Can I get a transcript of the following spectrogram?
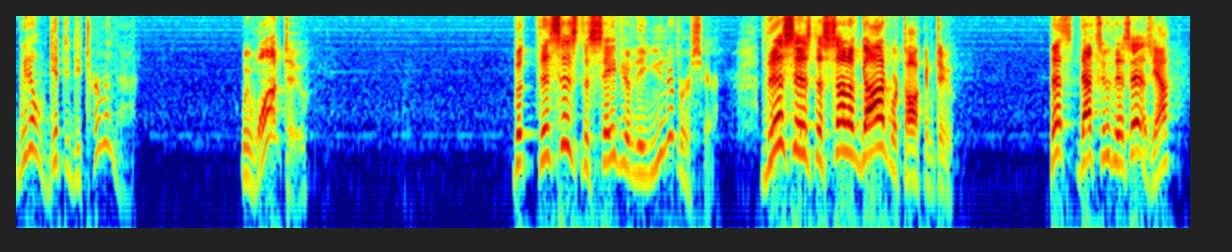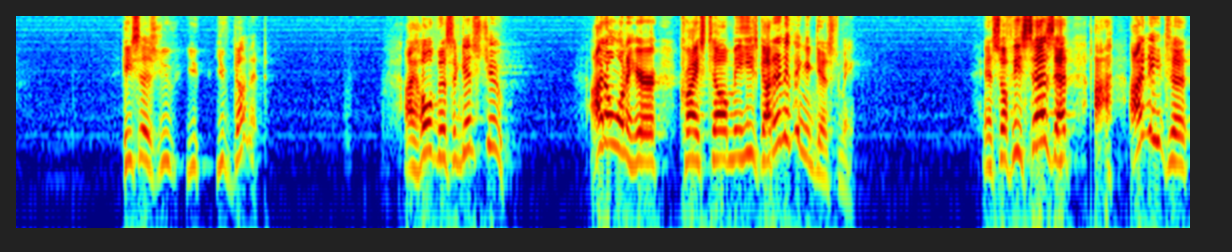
we don't get to determine that. We want to. But this is the Savior of the universe here. This is the Son of God we're talking to. That's, that's who this is, yeah? He says, you, you, You've done it. I hold this against you. I don't want to hear Christ tell me he's got anything against me. And so if he says that, I, I need to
